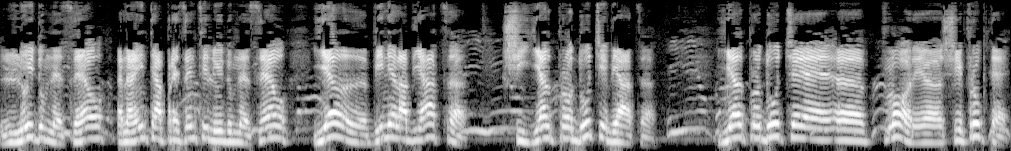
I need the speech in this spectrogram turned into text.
lui Dumnezeu, înaintea prezenței lui Dumnezeu, el vine la viață și el produce viață. El produce uh, flori uh, și fructe.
